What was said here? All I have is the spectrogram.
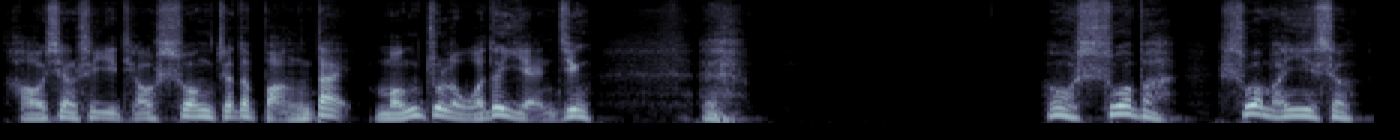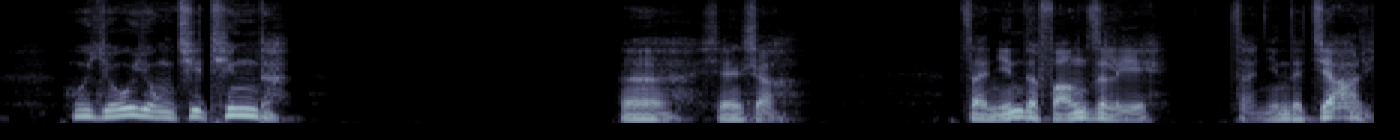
好像是一条双折的绑带蒙住了我的眼睛。哎，哦，说吧，说吧，医生，我有勇气听的。嗯，先生，在您的房子里，在您的家里，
